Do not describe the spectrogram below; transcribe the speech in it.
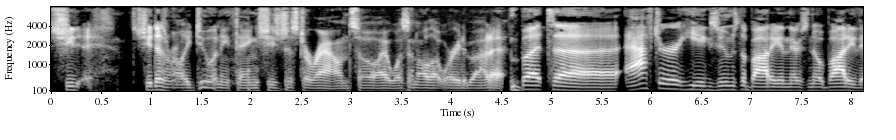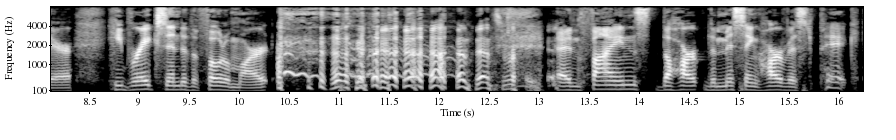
She she doesn't really do anything. She's just around, so I wasn't all that worried about it. But uh, after he exhumes the body and there's no body there, he breaks into the photo mart. That's right. and finds the har- the missing harvest pick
